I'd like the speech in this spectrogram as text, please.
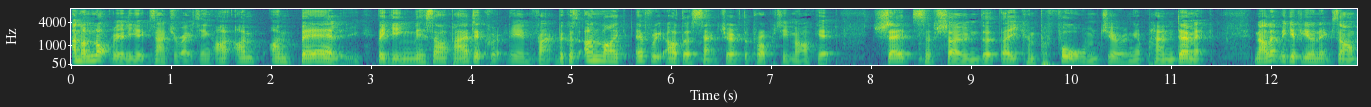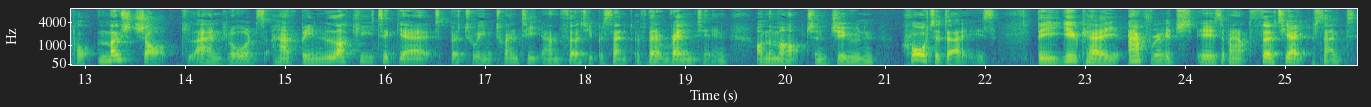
And I'm not really exaggerating. I, am I'm, I'm barely bigging this up adequately, in fact, because unlike every other sector of the property market, sheds have shown that they can perform during a pandemic. Now, let me give you an example. Most shop landlords have been lucky to get between 20 and 30% of their rent in on the March and June quarter days. The UK average is about 38%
